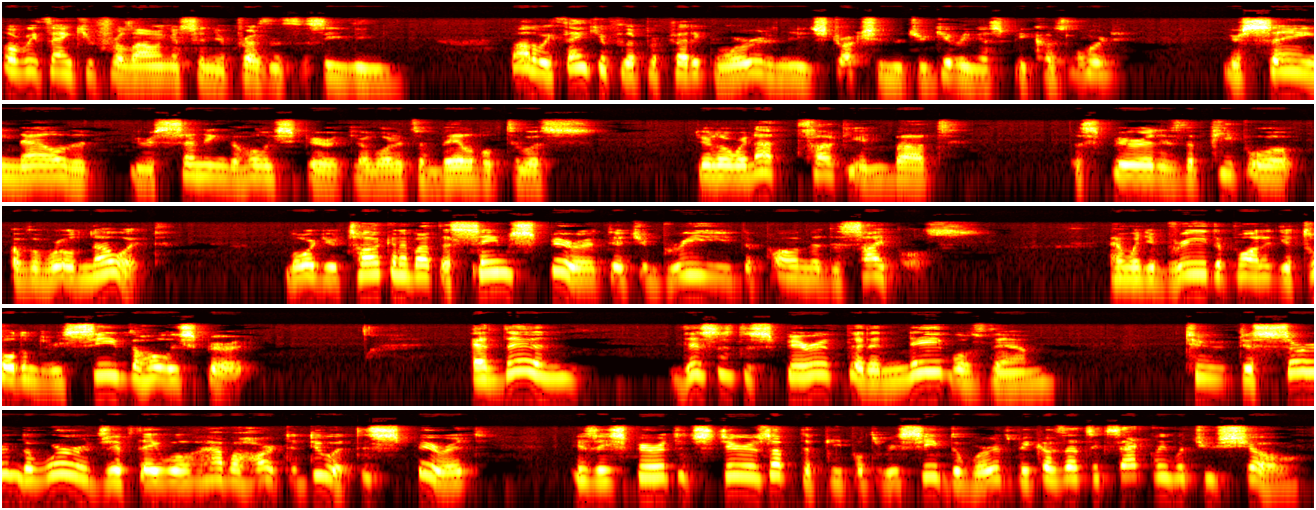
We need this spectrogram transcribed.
Lord, we thank you for allowing us in your presence this evening. Father, we thank you for the prophetic word and the instruction that you're giving us because, Lord, you're saying now that you're sending the Holy Spirit, dear Lord. It's available to us. Dear Lord, we're not talking about the Spirit as the people of the world know it. Lord, you're talking about the same Spirit that you breathed upon the disciples. And when you breathed upon it, you told them to receive the Holy Spirit. And then this is the Spirit that enables them to discern the words if they will have a heart to do it. This Spirit is a Spirit that stirs up the people to receive the words because that's exactly what you show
